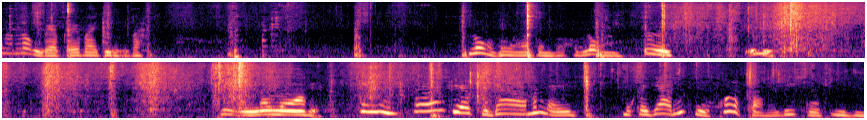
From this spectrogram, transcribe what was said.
มันลงแบบไรใบจริงปะล่งหัวเป็นแบบล่งที่มันมอมอพี่อืมแม่เพียกูดามันไหล มุกยานผูกข้อตายดีกว่าอีบี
